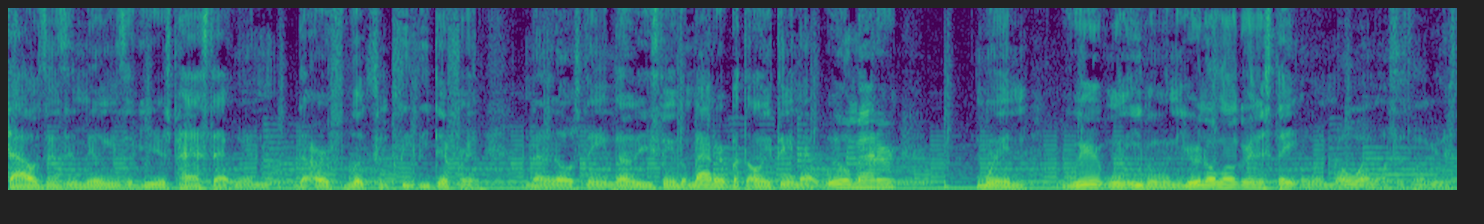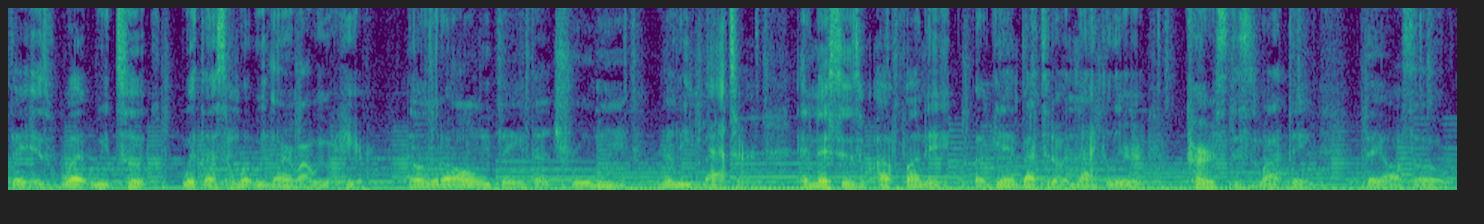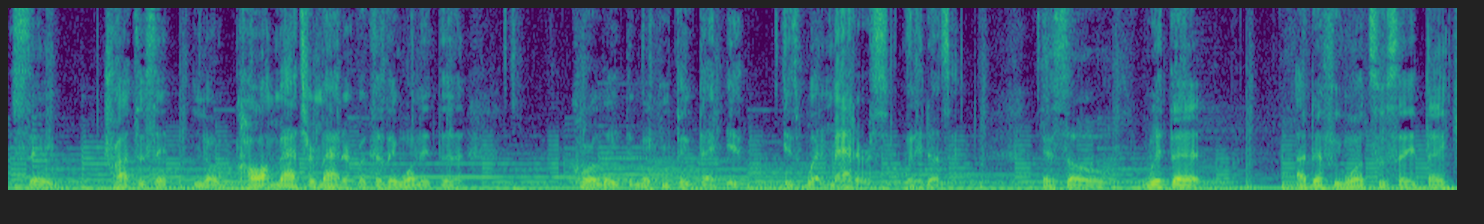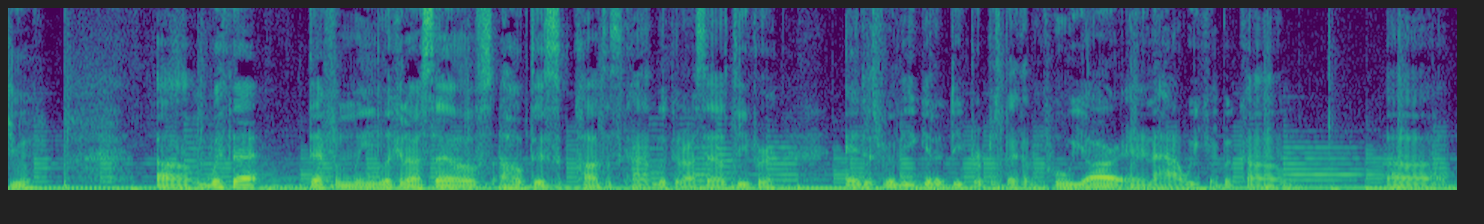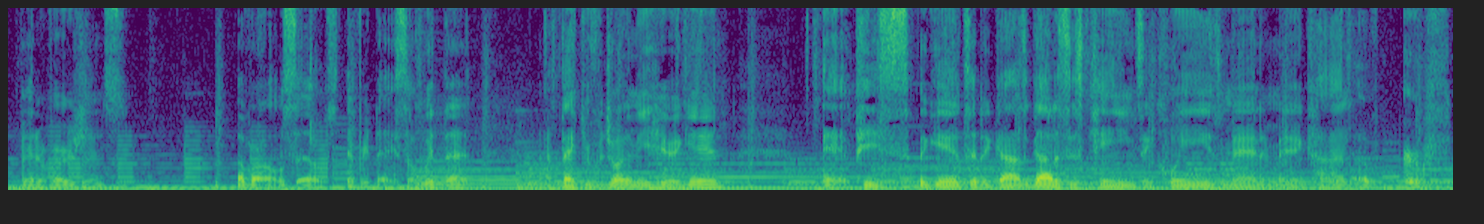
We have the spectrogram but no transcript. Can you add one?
thousands and millions of years past that when the earth looked completely different. None of those things none of these things will matter but the only thing that will matter when we're when even when you're no longer in a state and when no one else is longer in a state is what we took with us and what we learned while we were here. Those are the only things that truly really matter. And this is a funny again back to the vernacular curse. This is why i think they also say try to say, you know, call matter matter because they wanted to correlate to make you think that it is what matters when it doesn't. And so, with that, I definitely want to say thank you. Um, with that, definitely look at ourselves. I hope this caused us to kind of look at ourselves deeper and just really get a deeper perspective of who we are and how we can become uh, better versions of our own selves every day. So, with that, I thank you for joining me here again. And peace again to the gods, goddesses, kings, and queens, man, and mankind of earth.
